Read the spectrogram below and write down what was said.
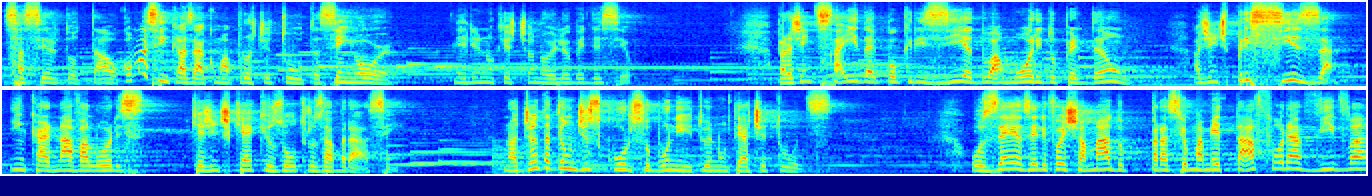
sacerdotal. Como assim casar com uma prostituta, Senhor? Ele não questionou, ele obedeceu. Para a gente sair da hipocrisia, do amor e do perdão, a gente precisa encarnar valores que a gente quer que os outros abracem. Não adianta ter um discurso bonito e não ter atitudes. Oséias ele foi chamado para ser uma metáfora viva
